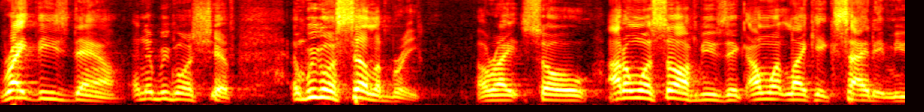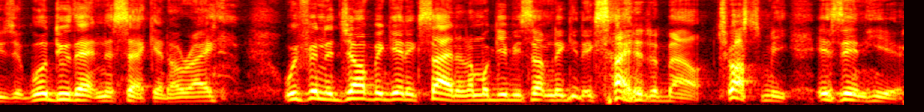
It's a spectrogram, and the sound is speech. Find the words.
write these down. And then we're going to shift and we're going to celebrate. All right. So I don't want soft music. I want like excited music. We'll do that in a second. All right. We finna jump and get excited. I'm going to give you something to get excited about. Trust me, it's in here.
